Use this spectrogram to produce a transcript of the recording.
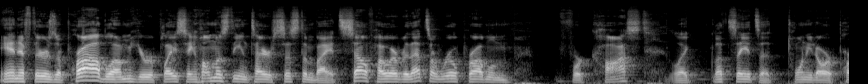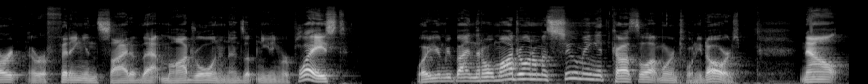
And if there's a problem, you're replacing almost the entire system by itself. However, that's a real problem for cost. Like, let's say it's a $20 part or a fitting inside of that module and it ends up needing replaced. Well, you're going to be buying that whole module, and I'm assuming it costs a lot more than $20. Now,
